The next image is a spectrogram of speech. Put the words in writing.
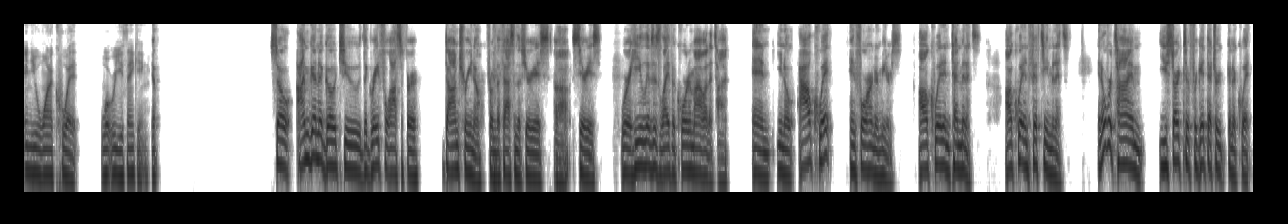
and you want to quit, what were you thinking? Yep. So I'm going to go to the great philosopher, Dom Toretto from the Fast and the Furious uh, series, where he lives his life a quarter mile at a time. and you know, I'll quit in 400 meters. I'll quit in 10 minutes. I'll quit in 15 minutes. And over time, you start to forget that you're going to quit,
